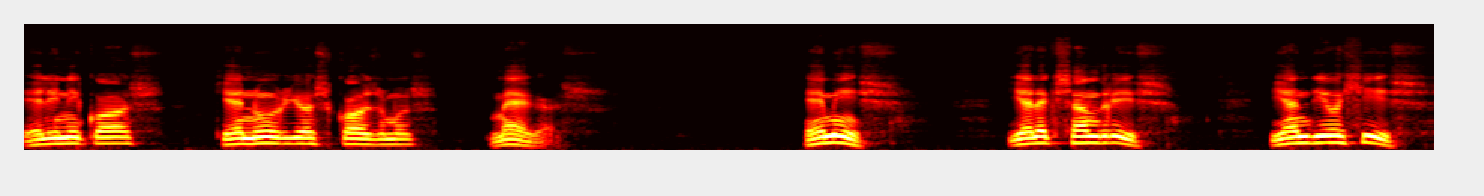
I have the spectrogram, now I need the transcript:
ελληνικός καινούριος κόσμος μέγας. Εμείς, οι Αλεξανδρείς, οι Αντιοχείς,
